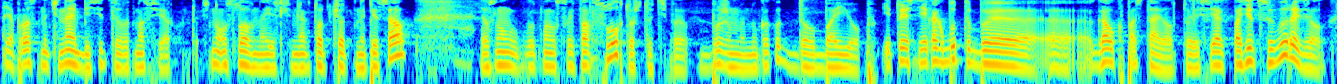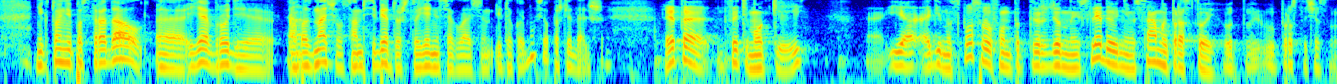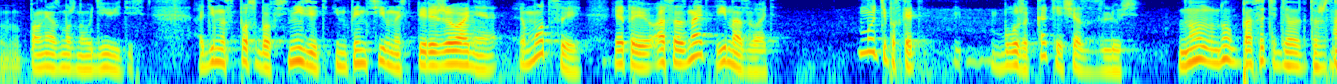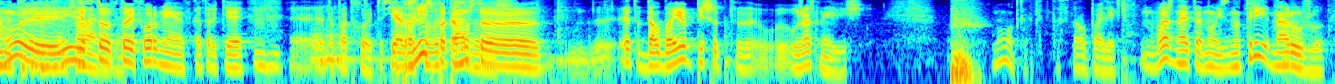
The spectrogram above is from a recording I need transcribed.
я просто начинаю беситься в атмосферу. То есть, ну, условно, если мне кто-то что-то написал, я в основном вот могу сказать вслух то, что типа, боже мой, ну какой долбоеб. И то есть я как будто бы э, галку поставил. То есть я позицию выразил, никто не пострадал, э, я вроде а. обозначил сам себе то, что я не согласен. И такой, ну все, пошли дальше. Это с этим окей. И один из способов, он подтвержденный исследованием, самый простой. Вот вы просто сейчас вполне возможно удивитесь. Один из способов снизить интенсивность переживания эмоций – это ее осознать и назвать. Ну, типа сказать, боже, как я сейчас злюсь. Ну, ну, по сути дела, это то же самое. Ну, или словами, в, той, да. в той форме, в которой тебе угу. это подходит. То есть Ты я злюсь, потому что этот долбоеб пишет ужасные вещи. пф, ну вот как-то стало полегче. Важно это, ну, изнутри наружу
